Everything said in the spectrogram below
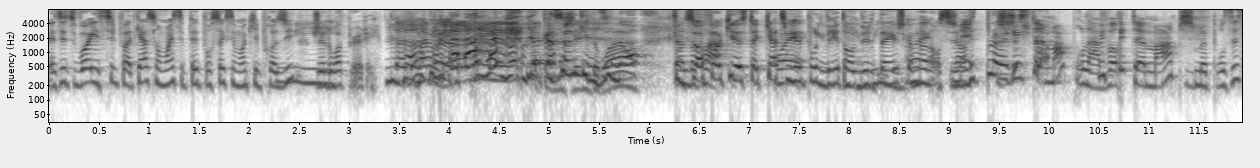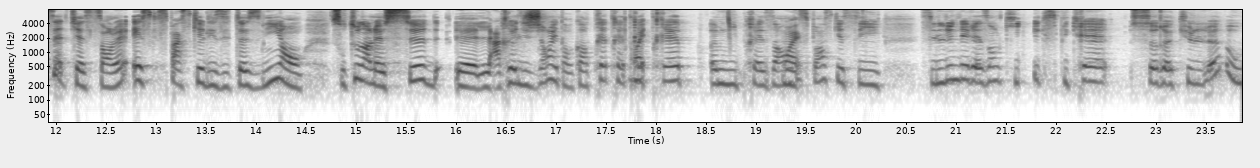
Mais tu, sais, tu vois, ici, le podcast, au moins, c'est peut-être pour ça que c'est moi qui le produis. J'ai le droit de pleurer. Il y a personne qui me dit non. Faut que tu sois focus. Tu as quatre minutes pour livrer ton bulletin. Je suis comme, non, non, si j'ai envie de pleurer. Justement, pour l'avortement, puis je me posais cette question-là, est-ce que c'est parce que les États-Unis ont, surtout dans le Sud, euh, la religion est encore très, très, très, très omniprésente? Je pense que c'est l'une des raisons qui expliquerait ce recul-là? Ou...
